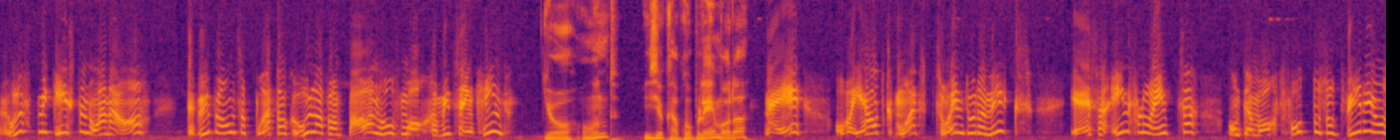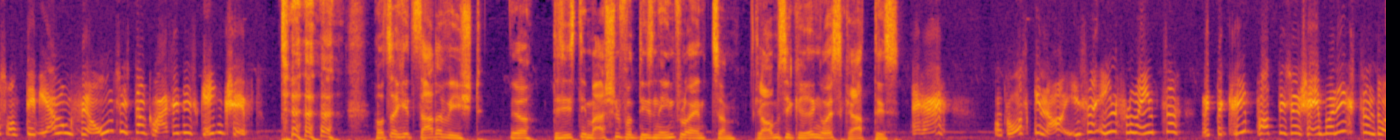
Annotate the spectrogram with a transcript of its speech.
Ruft mich gestern einer an, der will bei uns ein paar Tage Urlaub am Bauernhof machen mit seinem Kind. Ja, und? Ist ja kein Problem, oder? Nein, aber er hat gemeint, zahlen tut er nix. Er ist ein Influencer und er macht Fotos und Videos und die Werbung für uns ist dann quasi das Gegengeschäft. Hat's euch jetzt da erwischt? Ja, das ist die Maschen von diesen Influencern. Glauben, sie kriegen alles gratis. Aha. Und was genau ist ein Influencer? Mit der Grippe hat das ja scheinbar nichts zu tun.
